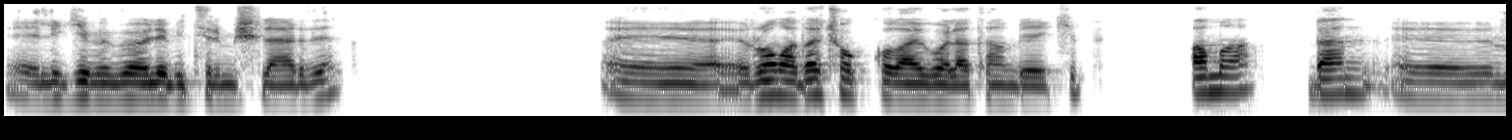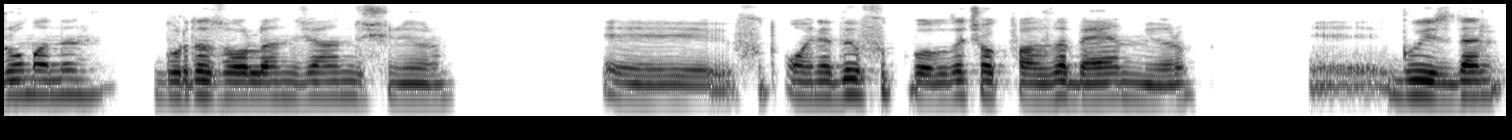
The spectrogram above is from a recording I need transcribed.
E, ligi böyle bitirmişlerdi. E, Roma'da çok kolay gol atan bir ekip. Ama ben e, Roma'nın burada zorlanacağını düşünüyorum. E, fut, oynadığı futbolu da çok fazla beğenmiyorum. E, bu yüzden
